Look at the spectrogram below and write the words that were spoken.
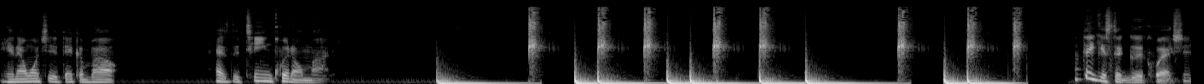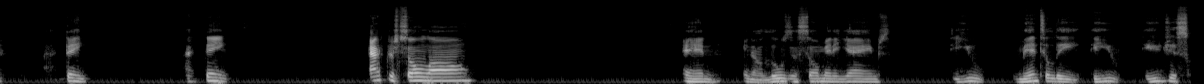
And I want you to think about has the team quit on Monty? I think it's a good question. I think, I think, after so long, and you know, losing so many games, do you mentally do you do you just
